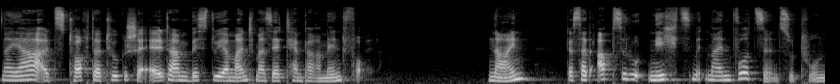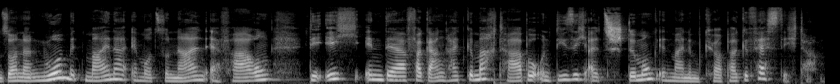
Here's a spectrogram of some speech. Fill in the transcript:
naja, als Tochter türkischer Eltern bist du ja manchmal sehr temperamentvoll. Nein, das hat absolut nichts mit meinen Wurzeln zu tun, sondern nur mit meiner emotionalen Erfahrung, die ich in der Vergangenheit gemacht habe und die sich als Stimmung in meinem Körper gefestigt haben.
